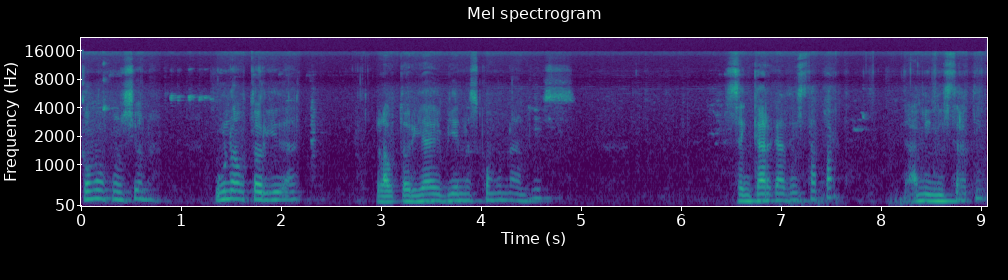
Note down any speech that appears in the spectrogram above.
¿Cómo funciona? Una autoridad, la autoridad de bienes comunales, se encarga de esta parte administrativa.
